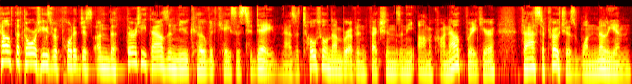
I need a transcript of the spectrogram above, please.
Health authorities reported just under 30,000 new COVID cases today, as the total number of infections in the Omicron outbreak here fast approaches 1 million.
